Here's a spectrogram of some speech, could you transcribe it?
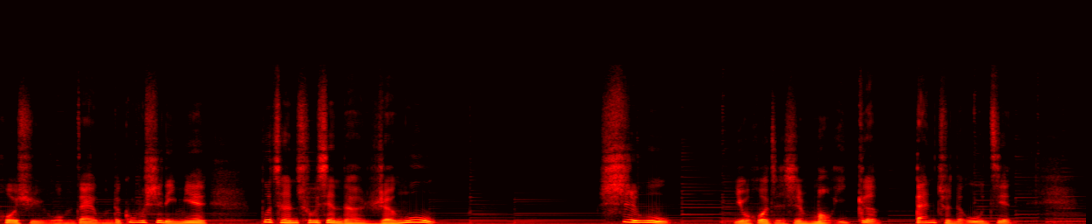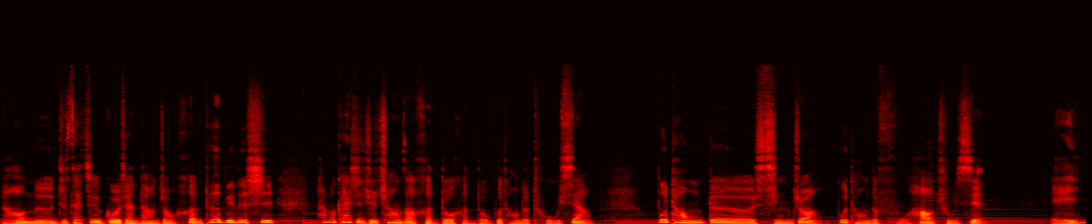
或许我们在我们的故事里面不曾出现的人物、事物，又或者是某一个。单纯的物件，然后呢，就在这个过程当中，很特别的是，他们开始去创造很多很多不同的图像、不同的形状、不同的符号出现。诶，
